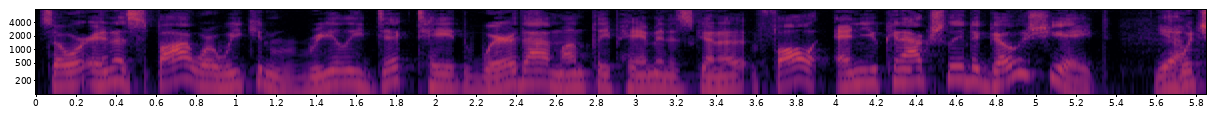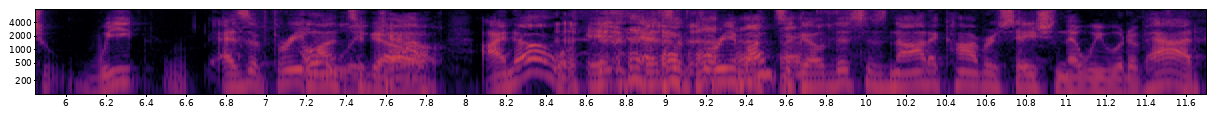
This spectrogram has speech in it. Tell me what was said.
So we're in a spot where we can really dictate where that monthly payment is going to fall, and you can actually negotiate. Yeah. Which we, as of three months ago, cow. I know. It, as of three months ago, this is not a conversation that we would have had.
